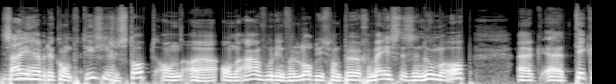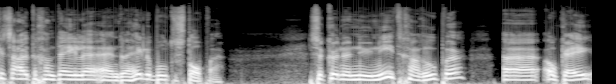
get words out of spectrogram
Zij hebben de competitie Ja. gestopt on- eh, onder aanvoering van lobby's van burgemeesters en noem maar op. eh, tickets uit te gaan delen en de hele boel te stoppen. Ze kunnen nu niet gaan roepen, oké,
